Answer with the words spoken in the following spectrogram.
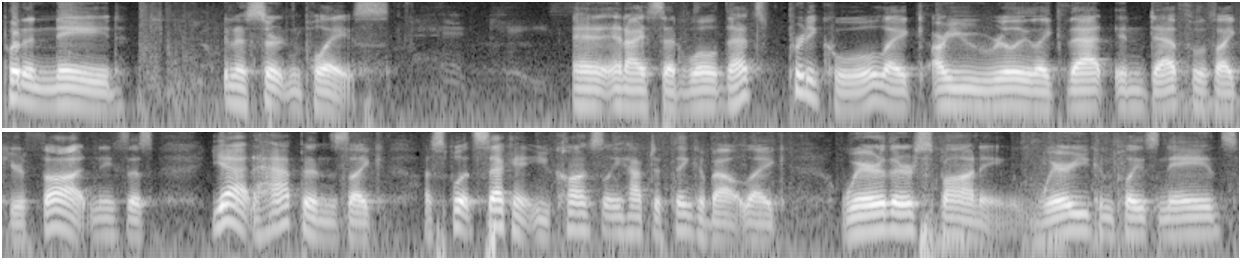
put a nade in a certain place. And, and I said, well, that's pretty cool. Like, are you really like that in depth with like your thought? And he says, yeah, it happens like a split second. You constantly have to think about like where they're spawning, where you can place nades,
